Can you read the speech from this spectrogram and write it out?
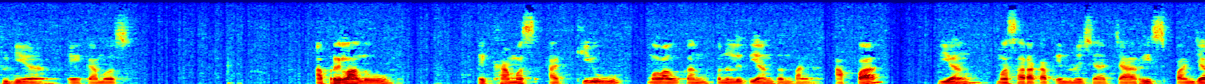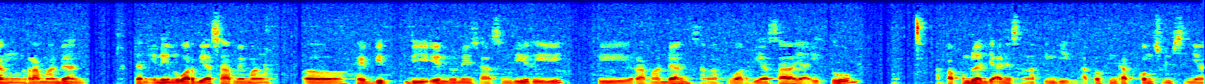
dunia e-commerce. April lalu, e-commerce IQ melakukan penelitian tentang apa yang masyarakat Indonesia cari sepanjang Ramadan. Dan ini luar biasa, memang eh, habit di Indonesia sendiri di Ramadan sangat luar biasa, yaitu apa pembelanjaannya sangat tinggi atau tingkat konsumsinya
